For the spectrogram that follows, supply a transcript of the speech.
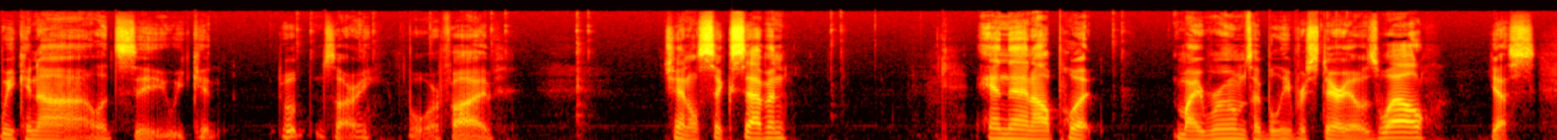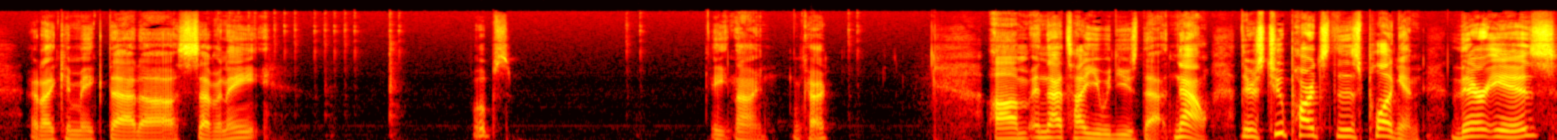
we can, uh, let's see, we could, oops, sorry, four, five, channel six, seven. And then I'll put my rooms, I believe are stereo as well. Yes. And I can make that uh, seven, eight. Oops. Eight, nine. Okay. Um, and that's how you would use that. Now, there's two parts to this plugin. There is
